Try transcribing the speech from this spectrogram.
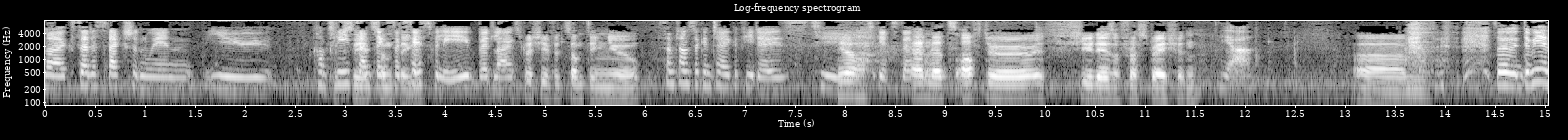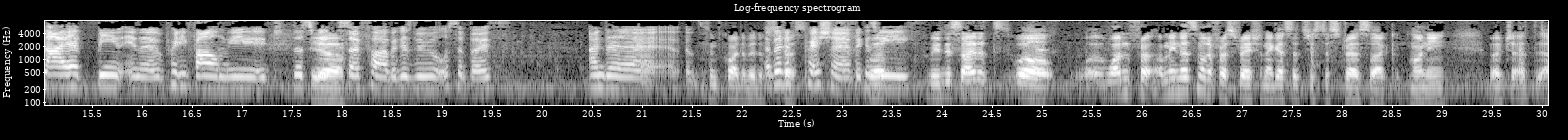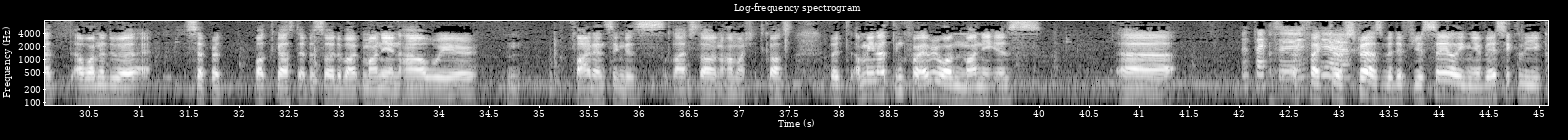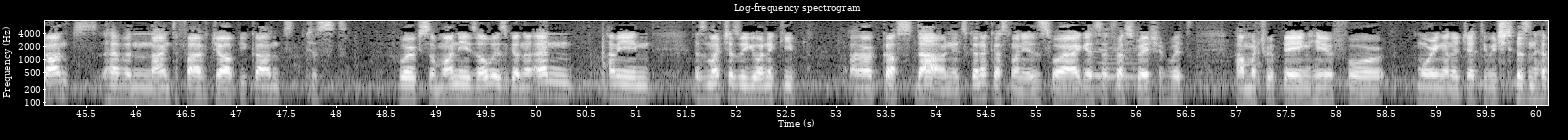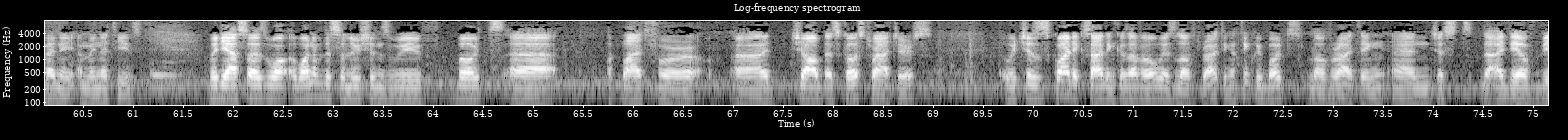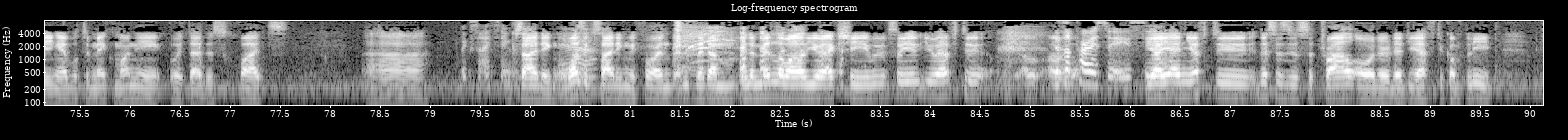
like satisfaction when you complete something, something. successfully. But like, especially if it's something new. Sometimes it can take a few days to Yeah, to get to that and point. that's after a few days of frustration. yeah. Um, so Demi and I have been in a pretty foul mood this Yeah. week so far because we were also both under a, quite a bit of a bit of pressure because well, we we decided. Well, one. Fr- I mean, that's not a frustration. I guess that's just a stress, like money. which I, I, I want to do a separate podcast episode about money and how we're financing this lifestyle and how much it costs. But I mean, I think for everyone, money is. Uh, a factor. a factor yeah. of stress. But if you're sailing, you basically you can't have a nine to five job. You can't just work. So money is always gonna. And I mean, as much as we want to keep our costs down, it's gonna cost money. This is why I guess the Mm. frustration with how much we're paying here for mooring on a jetty which doesn't have any amenities. Yeah. But yeah, so as one of the solutions, we've both uh, applied for a job as ghostwriters, which is quite exciting because I've always loved writing. I think we both love writing, and just the idea of being able to make money with that is quite uh, Exciting. exciting. It was exciting before, and then, but um, in the middle of while you actually, so you, you have to. Uh, It's a uh, process. yeah, yeah, and you have to. This is just a trial order that you have to complete.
